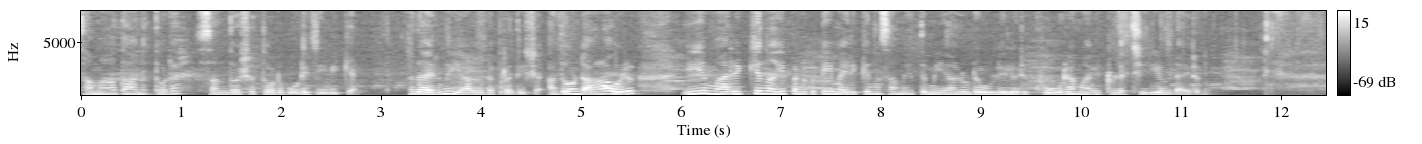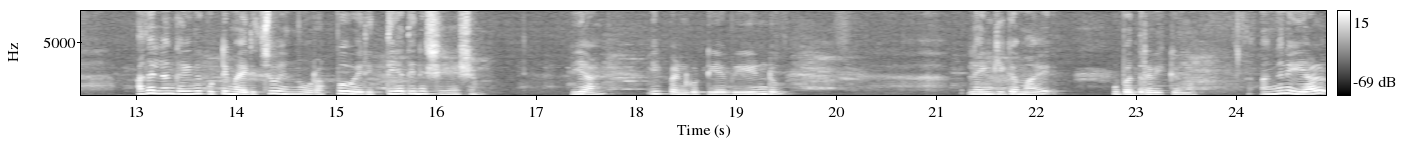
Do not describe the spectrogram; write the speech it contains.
സമാധാനത്തോടെ സന്തോഷത്തോടു കൂടി ജീവിക്കാം. അതായിരുന്നു ഇയാളുടെ പ്രതീക്ഷ. അതുകൊണ്ട് ആ ഒരു ഈ മരിക്കുന്ന ഈ പെൺകുട്ടി മരിക്കുന്ന സമയത്തും ഇയാളുടെ ഉള്ളിൽ ഒരു ക്രൂരമായിട്ടുള്ള ചിരിയുണ്ടായിരുന്നു അതെല്ലാം കഴിഞ്ഞ് കുട്ടി മരിച്ചു എന്ന് ഉറപ്പ് വരുത്തിയതിന് ശേഷം ഇയാൾ ഈ പെൺകുട്ടിയെ വീണ്ടും ലൈംഗികമായി ഉപദ്രവിക്കുന്നു. അങ്ങനെ ഇയാൾ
